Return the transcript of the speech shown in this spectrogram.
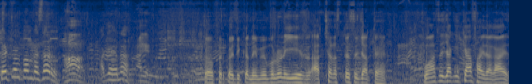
पेट्रोल पंप है सर। हाँ। आगे है ना? आगे। तो फिर कोई दिक्कत नहीं मैं बोल रहा ये अच्छे रास्ते से जाते हैं। वहाँ से जाके क्या फ़ायदा गाइस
